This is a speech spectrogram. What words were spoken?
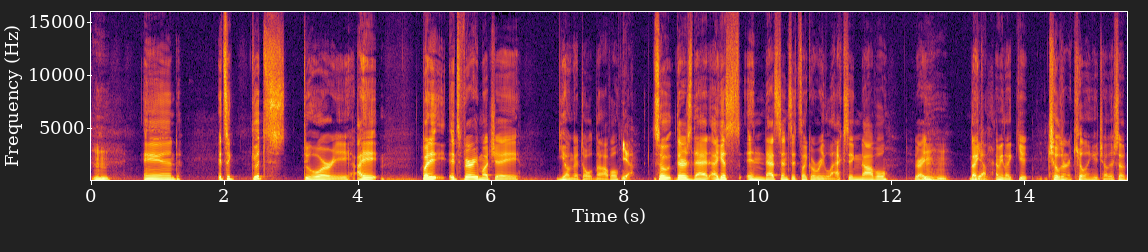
hmm and it's a good story. I but it, it's very much a young adult novel. Yeah, so there's that. I guess in that sense it's like a relaxing novel right? Mhm. like Yeah. i mean like you children are killing each other so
